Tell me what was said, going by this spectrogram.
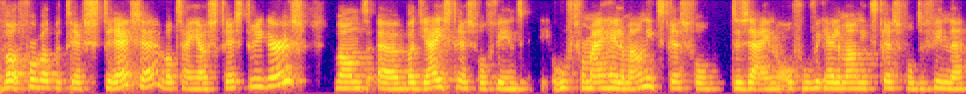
Wat, voor wat betreft stress, hè? wat zijn jouw stresstriggers? Want wat jij stressvol vindt, hoeft voor mij helemaal niet stressvol te zijn, of hoef ik helemaal niet stressvol te vinden.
